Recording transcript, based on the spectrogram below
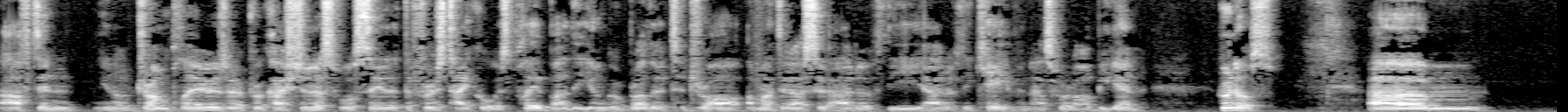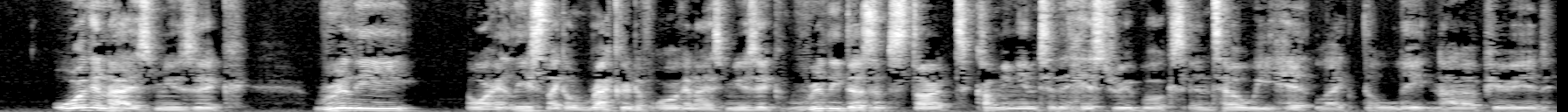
often, you know, drum players or percussionists will say that the first taiko was played by the younger brother to draw Amaterasu out of the out of the cave, and that's where it all began. Who knows? Um, organized music really, or at least like a record of organized music, really doesn't start coming into the history books until we hit like the late Nara period,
